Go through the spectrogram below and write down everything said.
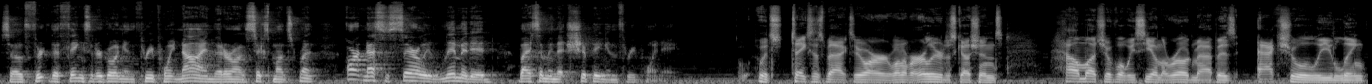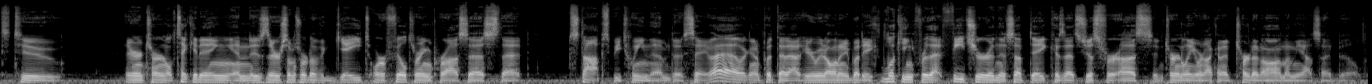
So th- the things that are going in 3.9 that are on a six month sprint aren't necessarily limited by something that's shipping in 3.8. which takes us back to our one of our earlier discussions how much of what we see on the roadmap is actually linked to their internal ticketing and is there some sort of a gate or filtering process that stops between them to say well we're going to put that out here. We don't want anybody looking for that feature in this update because that's just for us internally. We're not going to turn it on on the outside build.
